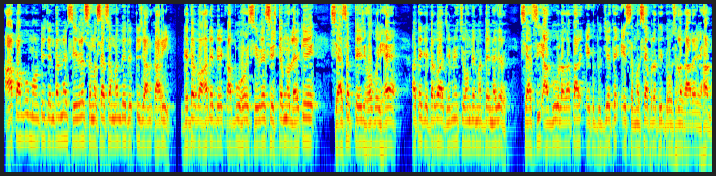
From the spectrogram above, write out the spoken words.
ਆਪ ਆਗੂ ਮੌਂਟੀ ਜਿੰਦਲ ਨੇ ਸੀਵਰੇਜ ਸਮੱਸਿਆ ਸੰਬੰਧੀ ਦਿੱਤੀ ਜਾਣਕਾਰੀ ਗਿੱਦੜਬਾਹਾ ਦੇ ਬੇਕਾਬੂ ਹੋਏ ਸੀਵਰੇਜ ਸਿਸਟਮ ਨੂੰ ਲੈ ਕੇ ਸਿਆਸਤ ਤੇਜ਼ ਹੋ ਗਈ ਹੈ ਅਤੇ ਗਿੱਦੜਬਾਹਾ ਜਿਮਨੀ ਚੋਣ ਦੇ ਮੱਦੇਨਜ਼ਰ ਸਿਆਸੀ ਆਗੂ ਲਗਾਤਾਰ ਇੱਕ ਦੂਜੇ ਤੇ ਇਸ ਸਮੱਸਿਆ ਪ੍ਰਤੀ ਦੋਸ਼ ਲਗਾ ਰਹੇ ਹਨ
